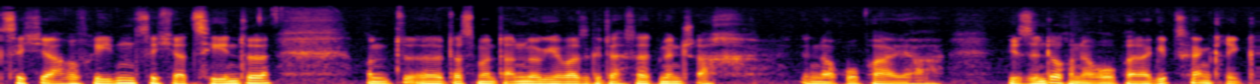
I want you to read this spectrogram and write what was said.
zig Jahre Frieden, zig Jahrzehnte und dass man dann möglicherweise gedacht hat, Mensch, ach, in Europa, ja, wir sind doch in Europa, da gibt es keinen Krieg.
